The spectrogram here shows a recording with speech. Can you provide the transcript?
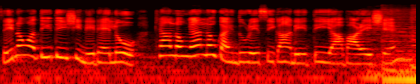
ဈေးနှုန်းအသီးသီးရှိနေတယ်လို့ဖြာလုပ်ငန်းလုပ်ကင်သူတွေစီကနေသိရပါတယ်ရှင်။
